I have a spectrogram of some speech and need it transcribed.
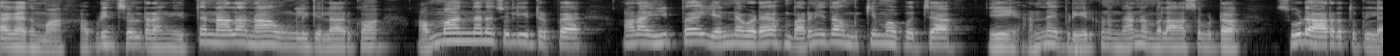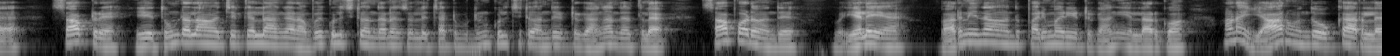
ஆகாதுமா அப்படின்னு சொல்கிறாங்க இத்தனை நாளாக நான் உங்களுக்கு எல்லாருக்கும் அம்மான்னு தானே சொல்லிகிட்டு இருப்பேன். ஆனால் இப்போ என்னை விட பரணி தான் முக்கியமாக போச்சா? ஏய் அண்ணன் இப்படி இருக்கணும் தான் நம்மளாம் ஆசைப்பட்டோம். சூடு ஆடுறதுக்குள்ளே சாப்பிட்ரு ஏ துண்டெல்லாம் வச்சிருக்கல அங்கே. நான் போய் குளிச்சுட்டு வந்தேன்னு சொல்லி சட்டுப்புட்டுன்னு குளிச்சுட்டு வந்துட்டு இருக்காங்க அந்த இடத்துல. சாப்பாடு வந்து இலைய பரணி தான் வந்து பரிமாறிட்டு இருக்காங்க எல்லாருக்கும். ஆனால் யாரும் வந்து உட்காரல?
